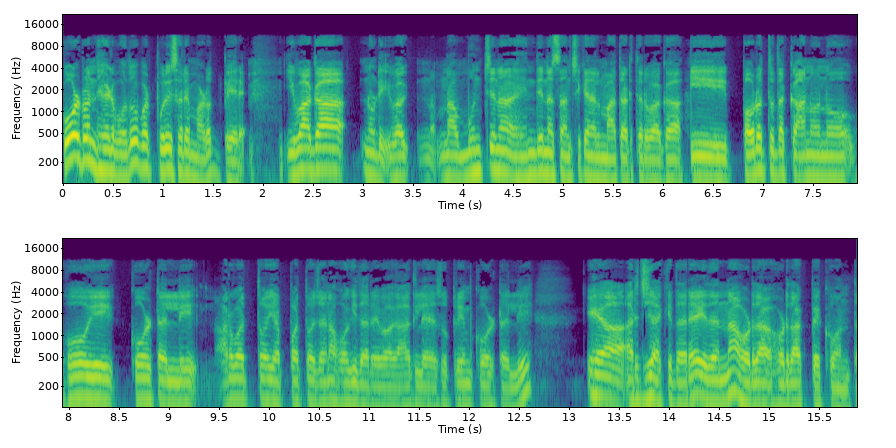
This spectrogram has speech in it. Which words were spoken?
ಕೋರ್ಟ್ ಒಂದು ಹೇಳ್ಬೋದು ಬಟ್ ಪೊಲೀಸರೇ ಮಾಡೋದು ಬೇರೆ. ಇವಾಗ ನೋಡಿ ಇವಾಗ ನಾವು ಮುಂಚಿನ ಹಿಂದಿನ ಸಂಚಿಕೆನಲ್ಲಿ ಮಾತಾಡ್ತಿರುವಾಗ ಈ ಪೌರತ್ವದ ಕಾನೂನು ಹೋಗಿ ಕೋರ್ಟ್ ಅಲ್ಲಿ ಅರವತ್ತೋ ಎಪ್ಪತ್ತೋ ಜನ ಹೋಗಿದ್ದಾರೆ ಇವಾಗ ಆಗ್ಲೇ ಸುಪ್ರೀಂ ಕೋರ್ಟ್ ಅಲ್ಲಿ ಅರ್ಜಿ ಹಾಕಿದ್ದಾರೆ ಇದನ್ನ ಹೊಡೆದ ಹೊಡೆದಾಕ್ಬೇಕು ಅಂತ.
